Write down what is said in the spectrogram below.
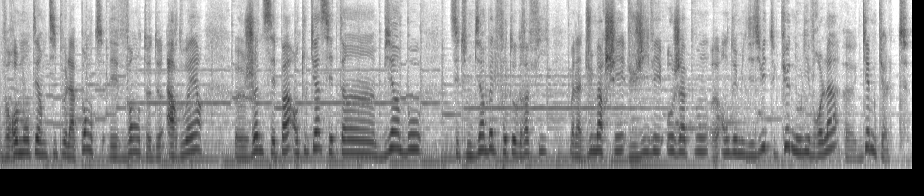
vont remonter un petit peu la pente des ventes de hardware? Euh, Je ne sais pas. En tout cas, c'est un bien beau c'est une bien belle photographie voilà, du marché du JV au Japon euh, en 2018 que nous livre là euh, Gamecult.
